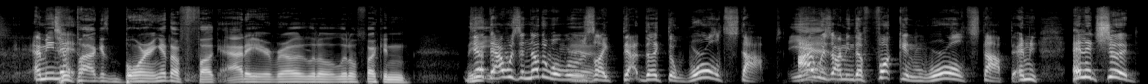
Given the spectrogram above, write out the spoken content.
I mean, that, Tupac is boring. Get the fuck out of here, bro. Little little fucking yeah, that was another one where it was like that, like the world stopped. I was, I mean, the fucking world stopped. I mean, and it should,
